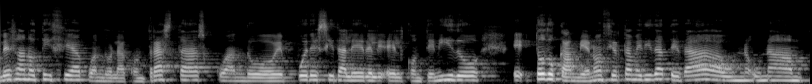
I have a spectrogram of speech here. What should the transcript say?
lees la noticia, cuando la contrastas, cuando eh, puedes ir a leer el, contenido, eh, todo cambia, ¿no? En cierta medida te da una,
